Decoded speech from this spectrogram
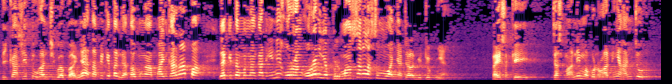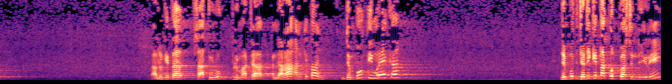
dikasih Tuhan jiwa banyak, tapi kita nggak tahu mengapain. Karena apa? Ya kita menangkan ini orang-orang yang bermasalah semuanya dalam hidupnya. Baik segi jasmani maupun rohaninya hancur. Lalu kita saat dulu belum ada kendaraan, kita jemputi mereka. Jemput, jadi kita khotbah sendiri,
